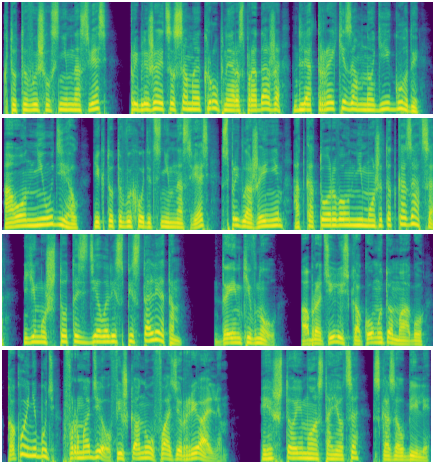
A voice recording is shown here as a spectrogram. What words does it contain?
Кто-то вышел с ним на связь? Приближается самая крупная распродажа для трекки за многие годы, а он не у дел, и кто-то выходит с ним на связь с предложением, от которого он не может отказаться. Ему что-то сделали с пистолетом. Дэйн кивнул. Обратились к какому-то магу. Какой-нибудь формадел фишканул фазер реальным. «И что ему остается?» — сказал Билли.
